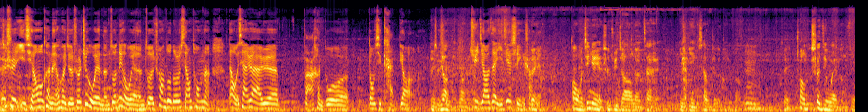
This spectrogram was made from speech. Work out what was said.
哎就是以前我可能也会觉得说，这个我也能做，那个我也能做，创作都是相通的，但我现在越来越把很多东西砍掉了，就是对要的要的聚焦在一件事情上对面。，哦，我今年也是聚焦了在影影像这个地方。嗯，对，创设计我也能做，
